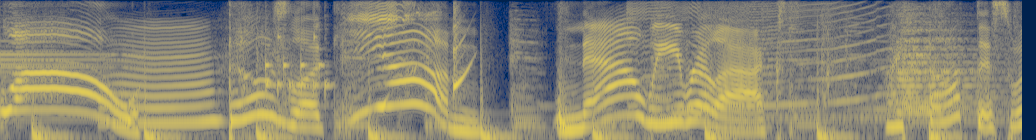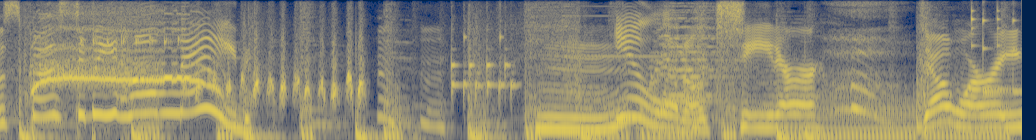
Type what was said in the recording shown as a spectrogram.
Whoa! Those look yum! Now we relax. I thought this was supposed to be homemade! You little cheater! Don't worry,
